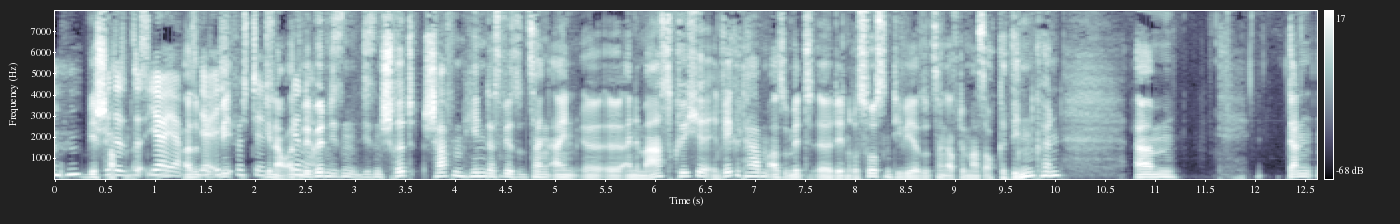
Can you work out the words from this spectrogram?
mhm. wir schaffen das. Ja, ne? ja, also ja, wir, ich verstehe. Genau, also genau. wir würden diesen, diesen Schritt schaffen hin, dass wir sozusagen ein, äh, eine Marsküche entwickelt haben, also mit äh, den Ressourcen, die wir sozusagen auf dem Mars auch gewinnen können. Ähm, dann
